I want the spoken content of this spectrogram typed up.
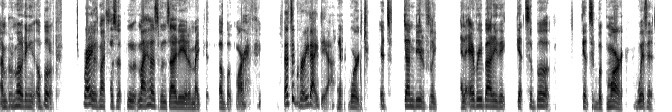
I'm promoting a book. It right? was my husband, my husband's idea to make it a bookmark. That's a great idea. and it worked. It's done beautifully, and everybody that gets a book gets a bookmark with it.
